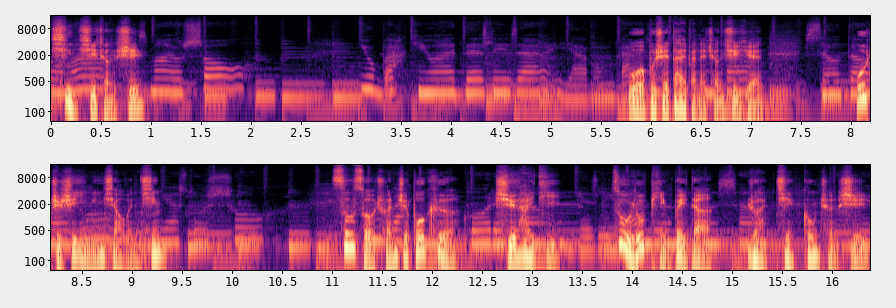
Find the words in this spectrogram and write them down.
信息成诗。我不是呆板的程序员，我只是一名小文青。搜索“传智播客”，学 IT，做有品味的软件工程师。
